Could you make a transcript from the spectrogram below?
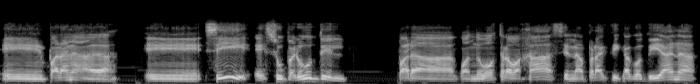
eh, para nada. Eh, sí, es súper útil para cuando vos trabajás en la práctica cotidiana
